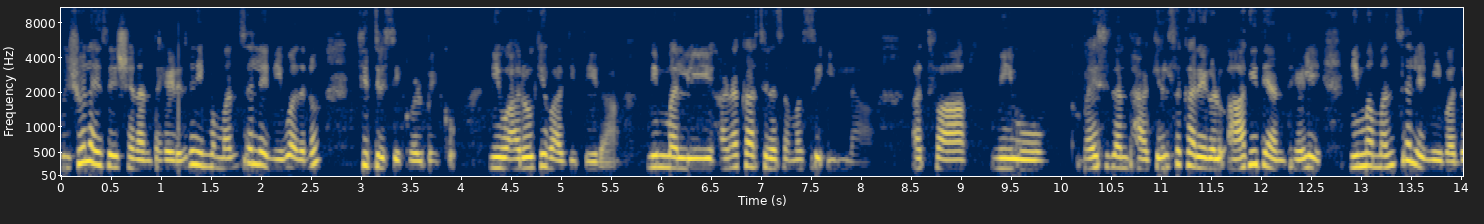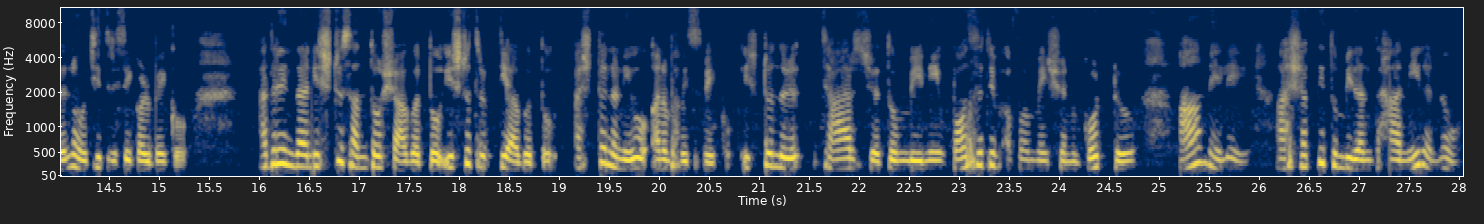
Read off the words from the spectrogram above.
ವಿಶುವಲೈಸೇಷನ್ ಅಂತ ಹೇಳಿದ್ರೆ ನಿಮ್ಮ ಮನಸ್ಸಲ್ಲೇ ನೀವು ಅದನ್ನು ಚಿತ್ರಿಸಿಕೊಳ್ಬೇಕು. ನೀವು ಆರೋಗ್ಯವಾಗಿದ್ದೀರಾ? ನಿಮ್ಮಲ್ಲಿ ಹಣಕಾಸಿನ ಸಮಸ್ಯೆ ಇಲ್ಲ. ಅಥವಾ ನೀವು ಬಯಸಿದಂತಹ ಕೆಲಸ ಕಾರ್ಯಗಳು ಆಗಿದೆ ಅಂತ ಹೇಳಿ ನಿಮ್ಮ ಮನಸ್ಸಲ್ಲೇ ನೀವು ಅದನ್ನು ಚಿತ್ರಿಸಿಕೊಳ್ಬೇಕು. ಅದರಿಂದ ಎಷ್ಟು ಸಂತೋಷ ಆಗುತ್ತೋ, ಎಷ್ಟು ತೃಪ್ತಿ ಆಗುತ್ತೋ ಅಷ್ಟನ್ನು ನೀವು ಅನುಭವಿಸಬೇಕು. ಇಷ್ಟೊಂದು ಚಾರ್ಜ್ ತುಂಬಿ ನೀವು ಪಾಸಿಟಿವ್ ಅಫರ್ಮೇಶನ್ ಕೊಟ್ಟು ಆಮೇಲೆ ಆ ಶಕ್ತಿ ತುಂಬಿದಂತಹ ನೀರನ್ನು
